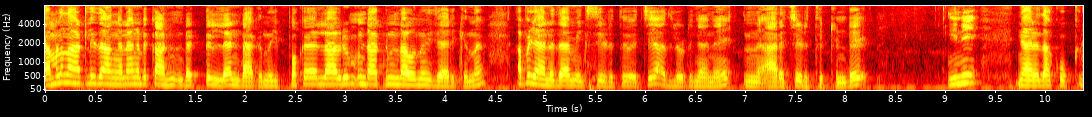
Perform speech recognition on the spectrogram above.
നമ്മുടെ നാട്ടിൽ ഇത് അങ്ങനെ അങ്ങോട്ട് കണ്ടിട്ടില്ല ഉണ്ടാക്കുന്നത് ഇപ്പോഴൊക്കെ എല്ലാവരും ഉണ്ടാക്കുന്നുണ്ടാവും എന്ന് വിചാരിക്കുന്നു. അപ്പോൾ ഞാനിത് ആ മിക്സി എടുത്ത് വെച്ച് അതിലോട്ട് ഞാൻ അരച്ചെടുത്തിട്ടുണ്ട്. ഇനി ഞാനിതാ കുക്കർ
